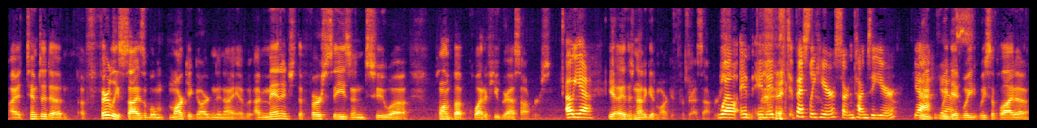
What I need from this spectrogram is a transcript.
I attempted a, a fairly sizable market garden, and I I managed the first season to uh, plump up quite a few grasshoppers. oh yeah. Yeah, there's not a good market for grasshoppers. Well, and, and it's especially here, certain times a year. Yeah. we, we did. We, we supplied a,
